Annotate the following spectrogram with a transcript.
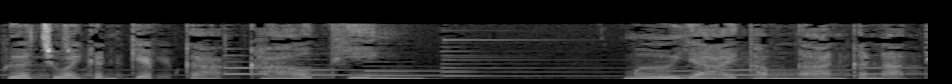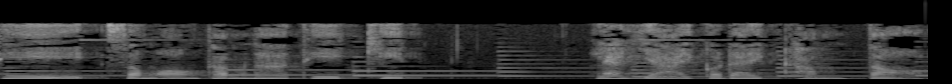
เพื่อช่วยกันเก็บกากข้าวทิ้ง มือยายทำงานขณะที่สมองทำหน้าที่คิด และยายก็ได้คำตอบ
